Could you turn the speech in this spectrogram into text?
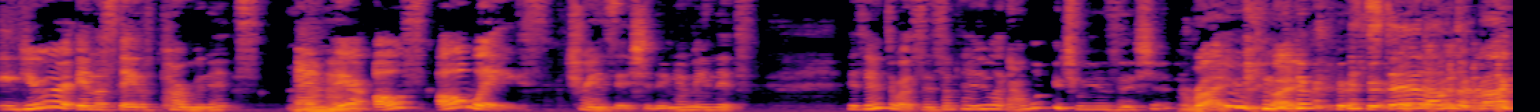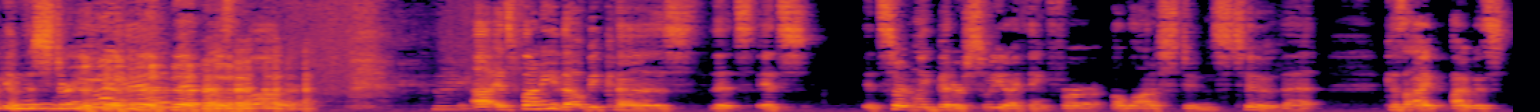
you're in a state of permanence and they're also always transitioning. I mean, it's, it's interesting. Sometimes you're like, I want to transition. right. Right. instead, I'm the rock in the stream. man. There's water. Uh, it's funny though because it's it's it's certainly bittersweet. I think for a lot of students too. That because I I was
